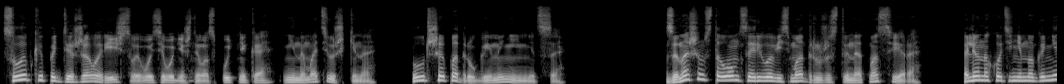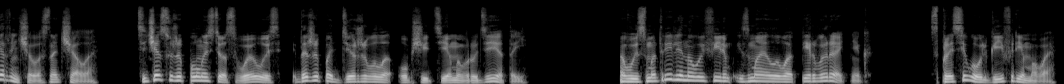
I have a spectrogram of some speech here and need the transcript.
С улыбкой поддержала речь своего сегодняшнего спутника Нина Матюшкина, лучшая подруга именинницы. За нашим столом царила весьма дружественная атмосфера. Алена хоть и немного нервничала сначала, Сейчас уже полностью освоилась и даже поддерживала общие темы вроде этой. «Вы смотрели новый фильм Измайлова «Первый ратник»?» — спросила Ольга Ефремова,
